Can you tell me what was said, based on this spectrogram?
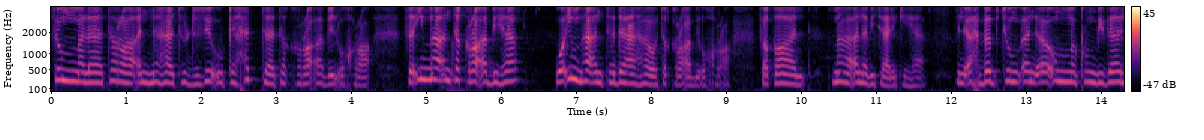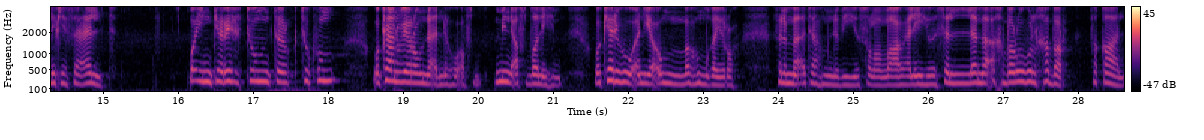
ثم لا ترى أنها تجزئك حتى تقرأ بالأخرى فإما أن تقرأ بها وإما أن تدعها وتقرأ بأخرى. فقال ما أنا بتاركها إن أحببتم أن أؤمكم بذلك فعلت وإن كرهتم تركتكم وكانوا يرون أنه من أفضلهم وكرهوا أن يؤمهم غيره. فلما أتاهم النبي صلى الله عليه وسلم أخبروه الخبر فقال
